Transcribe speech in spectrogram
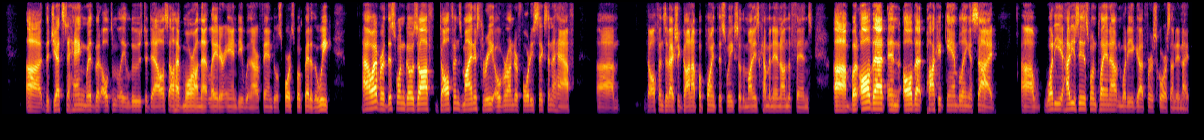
uh, the Jets to hang with, but ultimately lose to Dallas. I'll have more on that later, Andy, with our FanDuel Sportsbook bet of the week. However, this one goes off Dolphins minus three, over under 46 and a half. Um, Dolphins have actually gone up a point this week, so the money's coming in on the Fins. Um, but all that and all that pocket gambling aside, uh, what do you how do you see this one playing out and what do you got for a score Sunday night?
